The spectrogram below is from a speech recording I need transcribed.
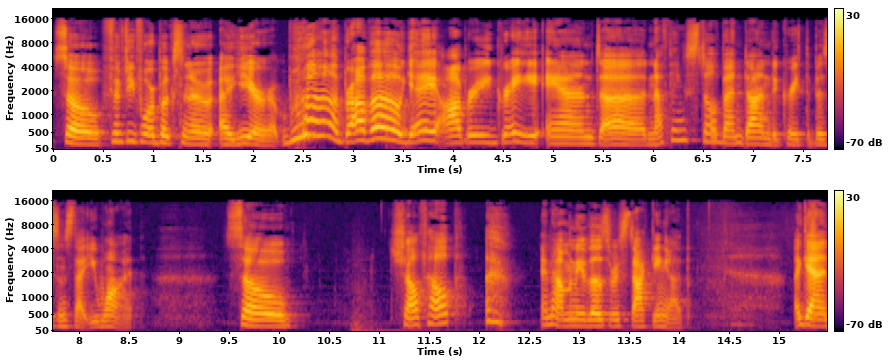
So 54 books in a, a year. Bravo! Yay, Aubrey, great. And uh, nothing's still been done to create the business that you want. So, shelf help, and how many of those were stacking up? Again,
